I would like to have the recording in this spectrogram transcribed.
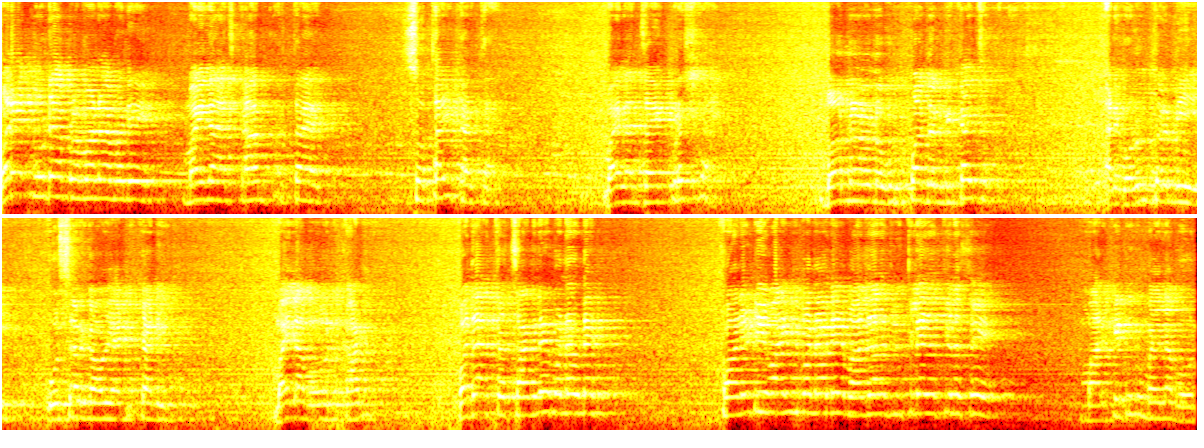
बरेच मोठ्या प्रमाणामध्ये महिला आज काम करतायत स्वतःही करतायत महिलांचा एक प्रश्न आहे. बनवलेलं उत्पादन विकायचं. आणि म्हणून तर मी ओसरगाव या ठिकाणी महिला भवन काढ पदार्थ चांगले बनवले क्वालिटी वाईज बनवले बाजारात विकले जातील असे. मार्केटिंग महिला बोल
